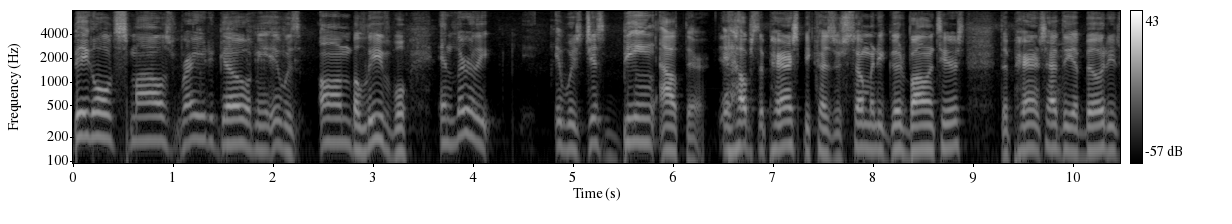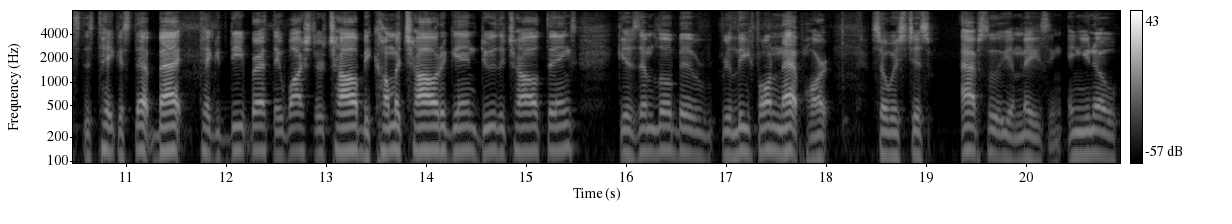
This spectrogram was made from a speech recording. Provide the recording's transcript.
big old smiles, ready to go. I mean, it was unbelievable. And literally it was just being out there. It helps the parents because there's so many good volunteers. The parents have the ability to take a step back, take a deep breath. They watch their child become a child again, do the child things, gives them a little bit of relief on that part. So it's just absolutely amazing. And you know,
